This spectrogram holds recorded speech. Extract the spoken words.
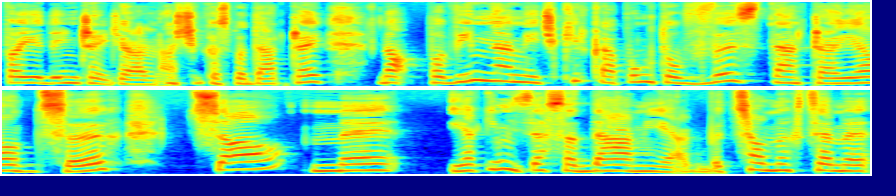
pojedynczej działalności gospodarczej, no, powinna mieć kilka punktów wyznaczających, co my jakimi zasadami, jakby, co my chcemy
